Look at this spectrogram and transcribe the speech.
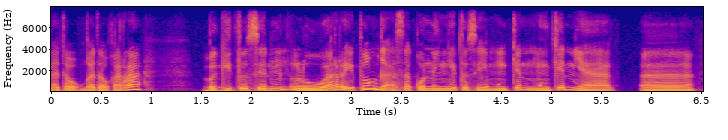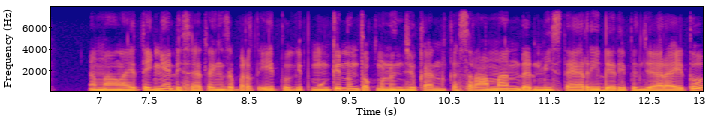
Gak tau, gak tau karena begitu scene luar itu nggak sekuning itu sih. Mungkin mungkin ya uh, emang lightingnya disetting seperti itu gitu. Mungkin untuk menunjukkan keseraman dan misteri dari penjara itu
